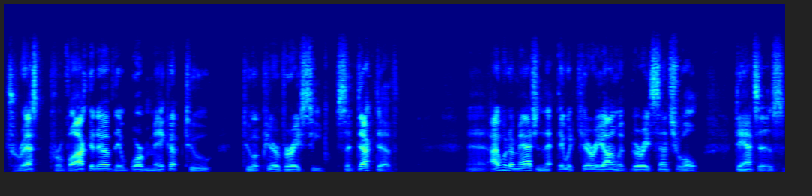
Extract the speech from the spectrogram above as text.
dressed provocative, they wore makeup to to appear very seductive. I would imagine that they would carry on with very sensual dances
